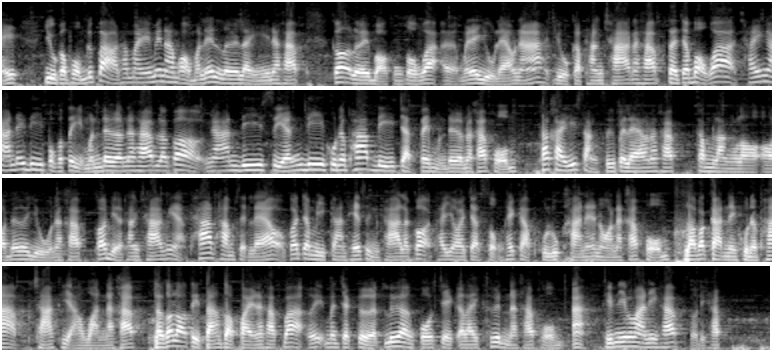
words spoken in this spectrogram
อยู่กับผมหรือเปล่าทำไมไม่นำออกมาเล่นเลยอะไรอย่างนี้นะครับก็เลยบอกตรงๆว่าเออไม่ได้อยู่แล้วนะ อยู่กับทางชาร์กนะครับแต่จะบอกว่าใช้งานได้ดีปกติเหมือนเดิมนะครับ แล้วก็งานดีเสียงดีคุณภาพดีจัดเต็มเหมือนเดิมนะครับผม ถ้าใครที่สั่งซื้อไปแล้วนะครับกำลังรอออเดอร์อยู่นะครับ ก็เดี๋ยวทางชาร์กเนี่ยถ้าทำเสร็จแล้วก็จะมีการเทสสินค้า แล้วก็ทยอยจัดส่งให้กับคุณลูกค้าแน่นอนนะครับผมรับประกันในคุณภาพชาร์กทีอาวันนะครับแล้วก็รอติดตามต่อไปนะครับว่าเอ้ยมันจะเกิดเรื่องโปรเจกต์อะไรขึ้นนะครับผมอะคลิปนี้ประมาณนี้ครับสวัสดีครับ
